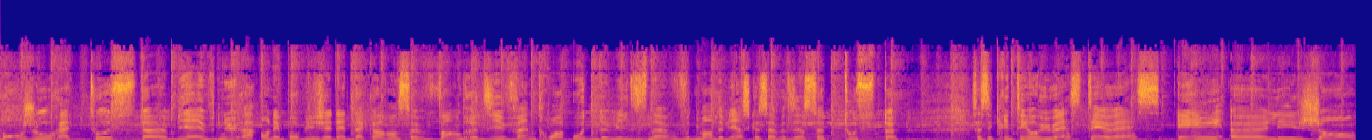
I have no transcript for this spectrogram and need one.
Bonjour à tous, bienvenue à On n'est pas obligé d'être d'accord en ce vendredi 23 août 2019. Vous demandez bien ce que ça veut dire ce tous. Ça s'écrit T-O-U-S, T-E-S et euh, les gens,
